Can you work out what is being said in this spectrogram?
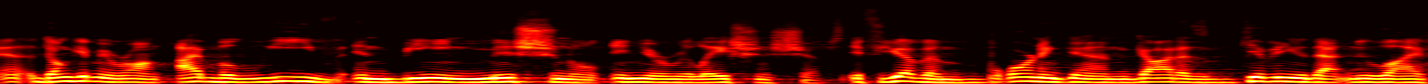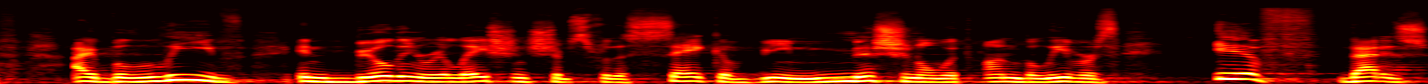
uh, don't get me wrong, I believe in being missional in your relationships. If you have been born again, God has given you that new life. I believe in building relationships for the sake of being missional with unbelievers if that is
